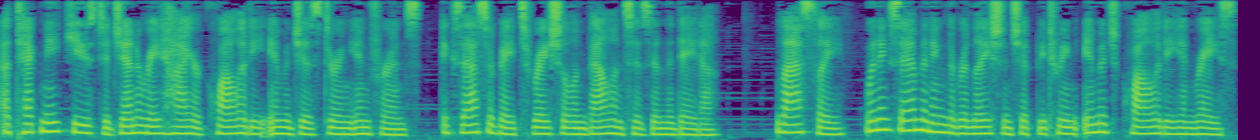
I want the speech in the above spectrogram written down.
a technique used to generate higher quality images during inference, exacerbates racial imbalances in the data. Lastly, when examining the relationship between image quality and race,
